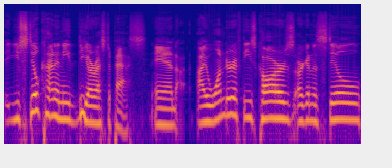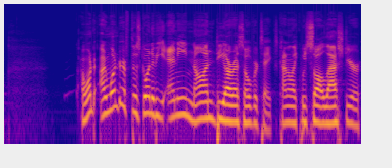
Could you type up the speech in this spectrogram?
you still kind of need DRS to pass. And I wonder if these cars are going to still I wonder I wonder if there's going to be any non-DRS overtakes, kind of like we saw last year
